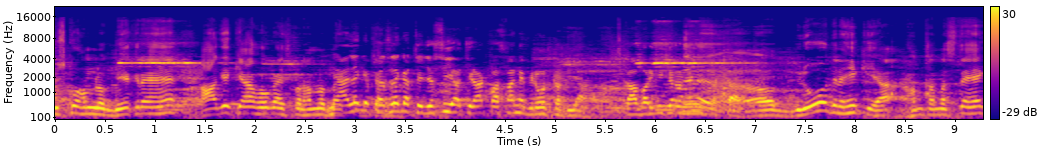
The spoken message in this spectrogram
उसको हम लोग देख रहे हैं। आगे क्या होगा इस पर हम लोग न्यायालय के फैसले का तेजस्वी या चिराग पासवान ने विरोध कर दिया। का वर्गीकरण विरोध नहीं किया। हम समझते हैं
